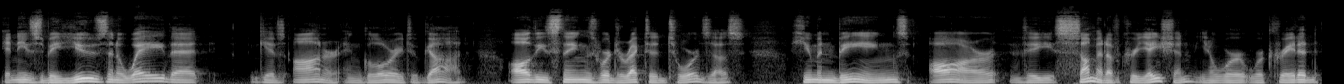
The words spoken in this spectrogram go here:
It needs to be used in a way that gives honor and glory to God. All these things were directed towards us human beings are the summit of creation. You know, we're, we're created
